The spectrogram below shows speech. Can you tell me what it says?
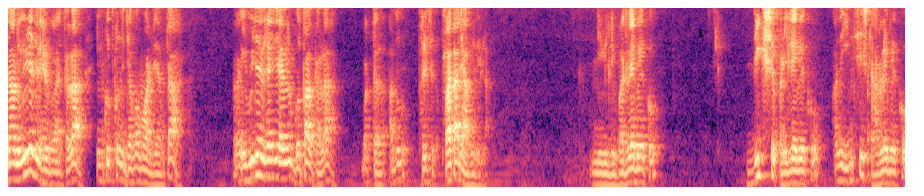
ನಾನು ವೀಡಿಯೋದಲ್ಲಿ ಹೇಳ್ಬೋದಾಯ್ತಲ್ಲ ಹಿಂಗೆ ಕೂತ್ಕೊಂಡು ಜಪ ಮಾಡಿ ಅಂತ. ಈ ವಿಡಿಯೋದಲ್ಲಿ ಹೇಳಿದ್ರೆ ಎಲ್ಲರಿಗೂ ಗೊತ್ತಾಗ್ತಲ್ಲ? ಬಟ್ ಅದು ಫಲಿಸ, ಫಲಕಾರಿ ಆಗೋದಿಲ್ಲ. ನೀವು ಇಲ್ಲಿ ಬರಲೇಬೇಕು. ದೀಕ್ಷೆ ಪಡೀಲೇಬೇಕು. ಅದು ಇನ್ಸಿಸ್ಟ್ ಆಗಲೇಬೇಕು.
